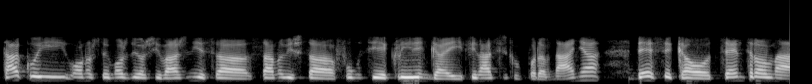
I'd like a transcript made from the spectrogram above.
tako i ono što je možda još i važnije sa stanovišta funkcije clearinga i finansijskog poravnanja, gde se kao centralna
